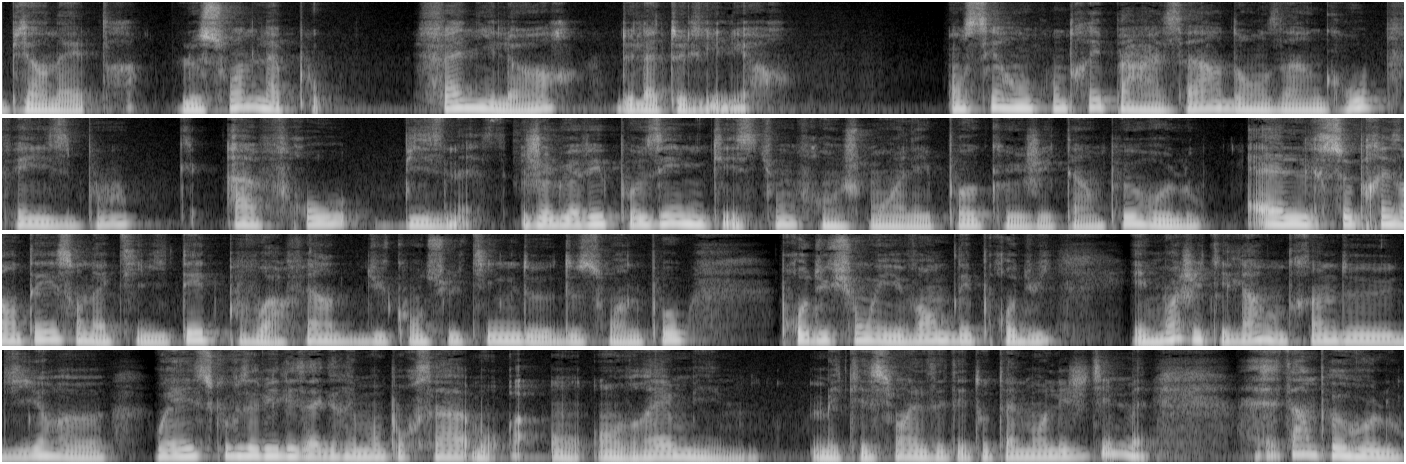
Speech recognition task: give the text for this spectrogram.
bien-être, le soin de la peau. Fanny Laure de l'atelier Lior. On s'est rencontrés par hasard dans un groupe Facebook Afro Business. Je lui avais posé une question, franchement, à l'époque, j'étais un peu relou. Elle se présentait son activité de pouvoir faire du consulting de, soins de peau, production et vente des produits. Et moi, j'étais là en train de dire euh, Ouais, est-ce que vous avez les agréments pour ça? Bon, en, vrai, mes, mes questions, elles étaient totalement légitimes, mais c'était un peu relou.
